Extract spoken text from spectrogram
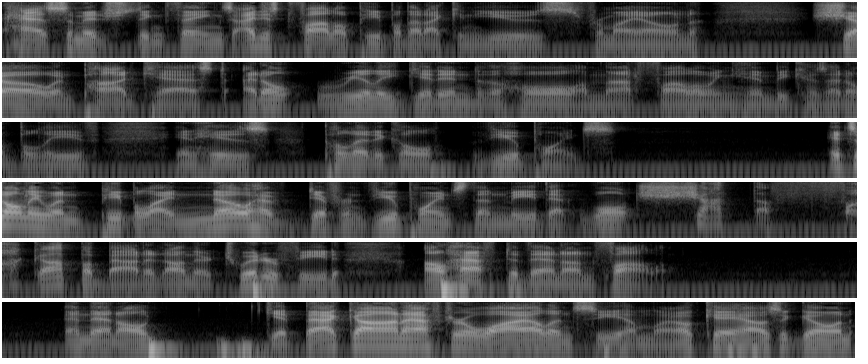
has some interesting things. I just follow people that I can use for my own show and podcast. I don't really get into the whole I'm not following him because I don't believe in his political viewpoints. It's only when people I know have different viewpoints than me that won't shut the fuck up about it on their Twitter feed, I'll have to then unfollow. And then I'll get back on after a while and see. I'm like, okay, how's it going?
